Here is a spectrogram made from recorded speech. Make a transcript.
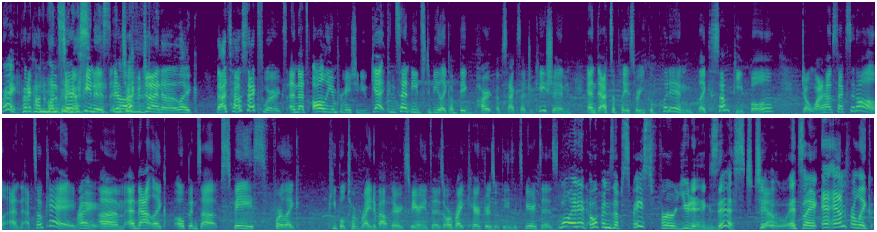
Right. Put a condom on a insert penis. penis, into a vagina. Like that's how sex works and that's all the information you get. Consent needs to be like a big part of sex education and that's a place where you can put in like some people don't want to have sex at all and that's okay. Right. Um, and that like opens up space for like people to write about their experiences or write characters with these experiences. Well, and it opens up space for you to exist too. Yeah. It's like, and, and for like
